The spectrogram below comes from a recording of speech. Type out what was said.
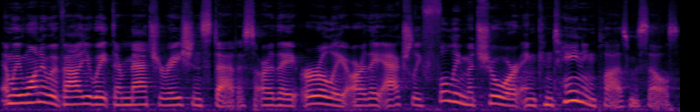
and we want to evaluate their maturation status. Are they early? Are they actually fully mature and containing plasma cells?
